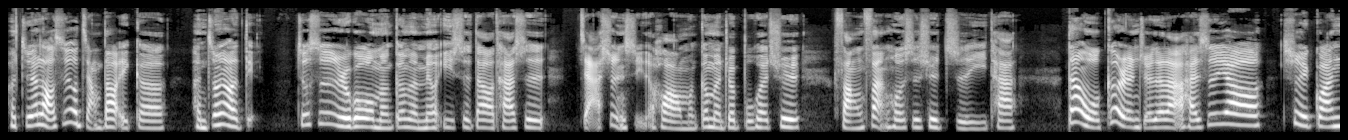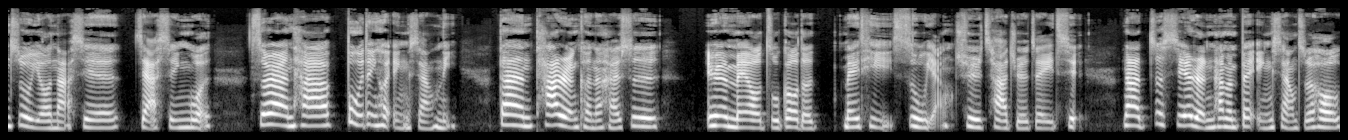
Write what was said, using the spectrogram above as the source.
我觉得老师又讲到一个很重要的点，就是如果我们根本没有意识到它是假讯息的话，我们根本就不会去防范或是去质疑它。但我个人觉得啦，还是要去关注有哪些假新闻，虽然它不一定会影响你，但他人可能还是因为没有足够的媒体素养去察觉这一切。那这些人他们被影响之后，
